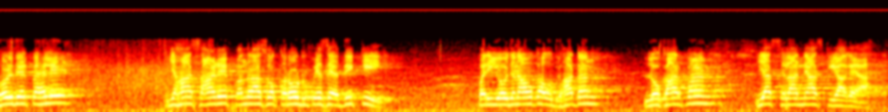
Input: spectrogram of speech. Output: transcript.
थोड़ी देर पहले यहां साढ़े पंद्रह सौ करोड़ रुपए से अधिक की परियोजनाओं का उद्घाटन, लोकार्पण या शिलान्यास किया गया है।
